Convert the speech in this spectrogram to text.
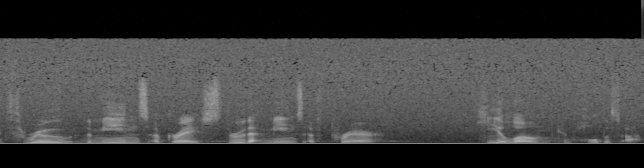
And through the means of grace, through that means of prayer, He alone can hold us up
